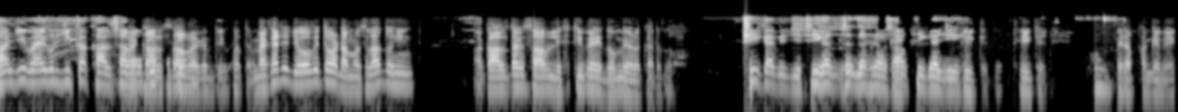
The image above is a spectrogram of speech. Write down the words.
ਹਾਂਜੀ ਵਾਹਿਗੁਰੂ ਜੀ ਕਾ ਖਾਲਸਾ ਵਾਹਿ ਖਾਲਸਾ ਵਾਹਿਗੁਰੂ ਜੀ ਕੀ ਫਤਿਹ। ਮੈਂ ਕਿਹਾ ਜੀ ਜੋ ਵੀ ਤੁਹਾਡਾ ਮਸਲਾ ਤੁਸੀਂ ਅਕਾਲ ਤਖਤ ਸਾਹਿਬ ਲਿਖਤੀ ਭੇਜ ਦਿਓ ਮੇਲ ਕਰ ਦਿਓ ਠੀਕ ਹੈ ਵੀਰ ਜੀ ਠੀਕ ਹੈ ਜਥੇਦਾਰ ਸਾਹਿਬ ਠੀਕ ਹੈ ਜੀ। ਠੀਕ ਹੈ ਜੀ ਠੀਕ ਹੈ ਜੀ। ਫਿਰ ਆਪਾਂ ਅੱਗੇ ਵੇਖ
